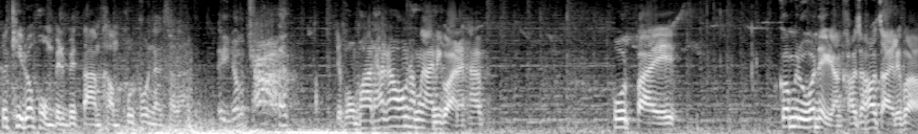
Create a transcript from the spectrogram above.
ก็คิดว่าผมเป็นไปตามคำพูดพวกนั้นซะแล้วไอ้น้ำชาเดี๋ยวผมพาท่านเข้าห้องทำงานดีกว่านะครับ พูดไป ก็ไม่รู้ว่าเด็กอย่างเขาจะเข้าใจหรือเปล่า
